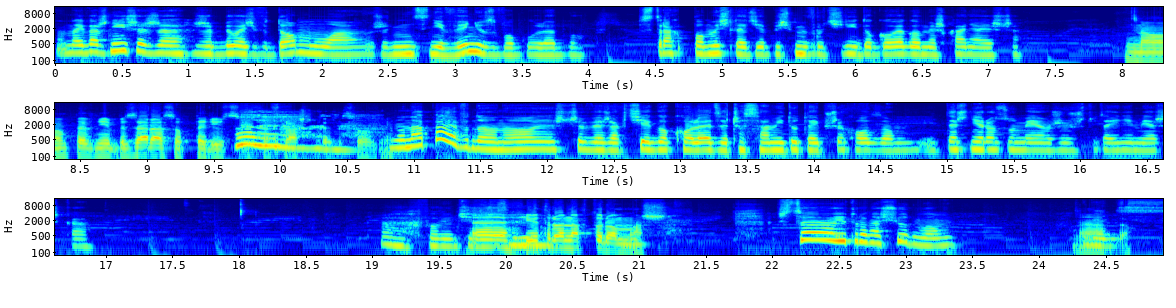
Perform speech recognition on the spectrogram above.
no najważniejsze, że, że byłeś w domu, a że nic nie wyniósł w ogóle, bo strach pomyśleć, żebyśmy wrócili do gołego mieszkania jeszcze. No, pewnie by zaraz opylił sobie tę flaszkę dosłownie. No na pewno, no jeszcze wiesz, jak ci jego koledzy czasami tutaj przychodzą i też nie rozumieją, że już tutaj nie mieszka. Ach, powiem ci, E, czasami- jutro na którą masz? Wiesz co, jutro na siódmą, A, więc... to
